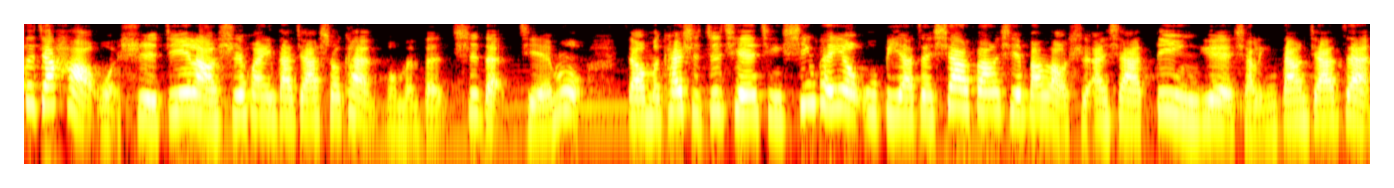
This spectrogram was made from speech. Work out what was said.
大家好，我是金英老师，欢迎大家收看我们本次的节目。在我们开始之前，请新朋友务必要在下方先帮老师按下订阅、小铃铛加赞，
